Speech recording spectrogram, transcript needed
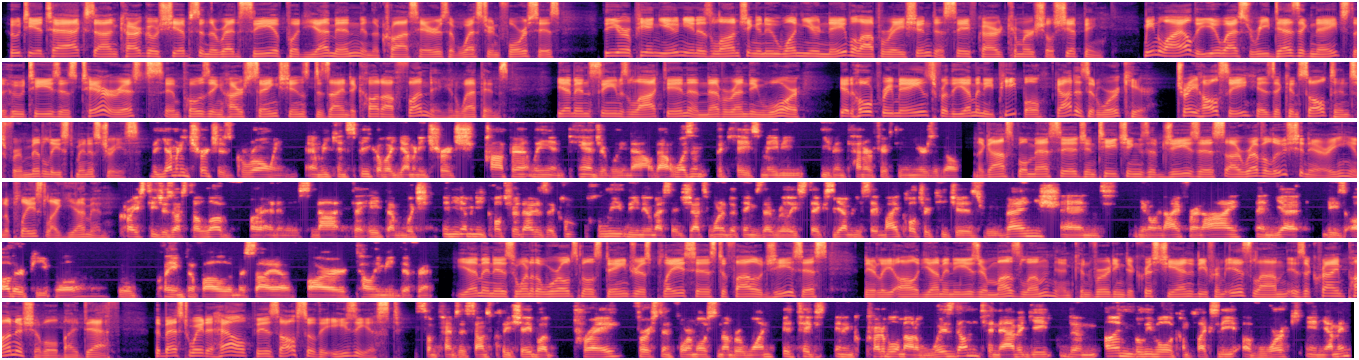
Houthi attacks on cargo ships in the Red Sea have put Yemen in the crosshairs of Western forces. The European Union is launching a new one year naval operation to safeguard commercial shipping. Meanwhile, the U.S. redesignates the Houthis as terrorists, imposing harsh sanctions designed to cut off funding and weapons. Yemen seems locked in a never ending war, yet hope remains for the Yemeni people. God is at work here. Trey Hulsey is a consultant for Middle East Ministries. The Yemeni church is growing, and we can speak of a Yemeni church confidently and tangibly now. That wasn't the case maybe even 10 or 15 years ago. The gospel message and teachings of Jesus are revolutionary in a place like Yemen. Christ teaches us to love our enemies, not to hate them, which in Yemeni culture, that is a completely new message. That's one of the things that really sticks. Yemeni say, My culture teaches revenge and you know, an eye for an eye. And yet these other people who claim to follow the Messiah are telling me different. Yemen is one of the world's most dangerous places to follow Jesus. Nearly all Yemenis are Muslim, and converting to Christianity from Islam is a crime punishable by death. The best way to help is also the easiest. Sometimes it sounds cliche, but pray first and foremost, number one. It takes an incredible amount of wisdom to navigate the unbelievable complexity of work in Yemen.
